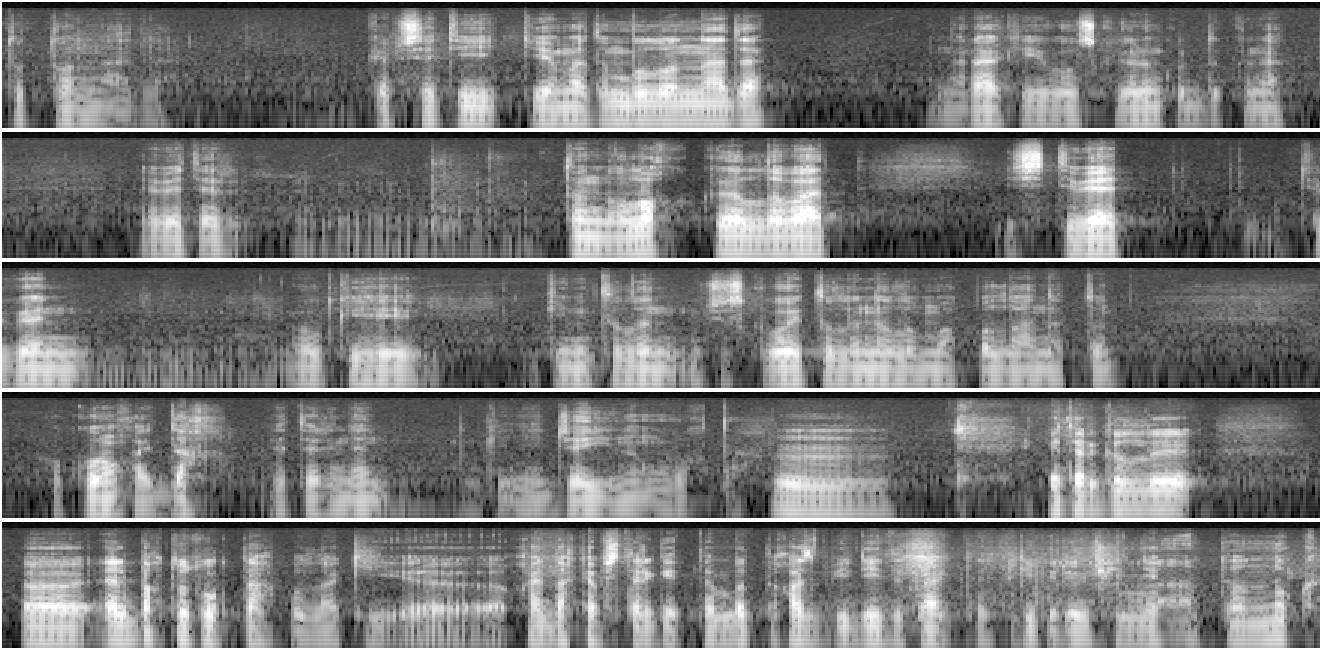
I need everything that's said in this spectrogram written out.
туттоннада кепсети тематын булоннада нараки оскөрүн курдуккана эбетер тон олох кыллыбат истибет түген ол ки кини тылын участковой тылын ылыма полланаттын окон хайдах этеринен кини жайынын урукта этергылы элбак тутулуктак булла кайдак капстер кеттен бут хаз биди детальтен при переучине Тоннук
